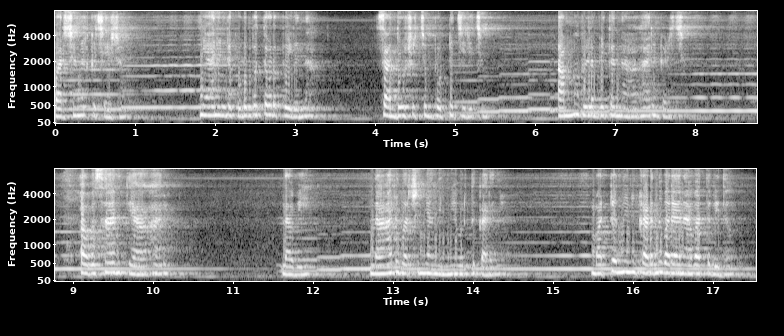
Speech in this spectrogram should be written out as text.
വർഷങ്ങൾക്ക് ശേഷം ഞാൻ എന്റെ കുടുംബത്തോടൊപ്പം ഇരുന്ന് സന്തോഷിച്ചും പൊട്ടിച്ചിരിച്ചും അമ്മ വിളമ്പിത്തന്ന ആഹാരം കഴിച്ചു. അവസാനത്തെ ആഹാരം. നവീൻ നാല് വർഷം ഞാൻ നിന്നെ ഓർത്ത് കരഞ്ഞു. മറ്റൊന്നിനും കടന്നു വരാനാവാത്ത വിധം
